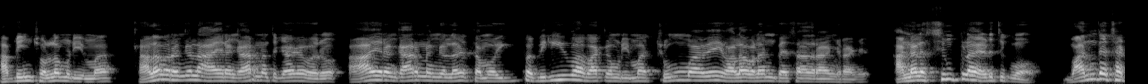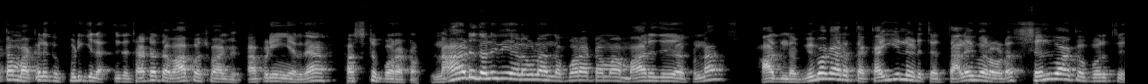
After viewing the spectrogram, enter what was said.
அப்படின்னு சொல்ல முடியுமா? கலவரங்கள் ஆயிரம் காரணத்துக்காக வரும். ஆயிரம் காரணங்களை நம்ம இப்ப விரிவா பார்க்க முடியுமா? சும்மாவே வளவலன்னு பேசாதறாங்கிறாங்க. அதனால சிம்பிளா எடுத்துக்குவோம். வந்த சட்டம் மக்களுக்கு பிடிக்கல. இந்த சட்டத்தை வாபஸ் வாங்கு அப்படிங்கிறத ஃபர்ஸ்ட் போராட்டம். நாடு தழுவிய அளவுல அந்த போராட்டமா மாறுது அப்படின்னா அந்த விவகாரத்தை கையில் எடுத்த தலைவரோட செல்வாக்க பொறுத்து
